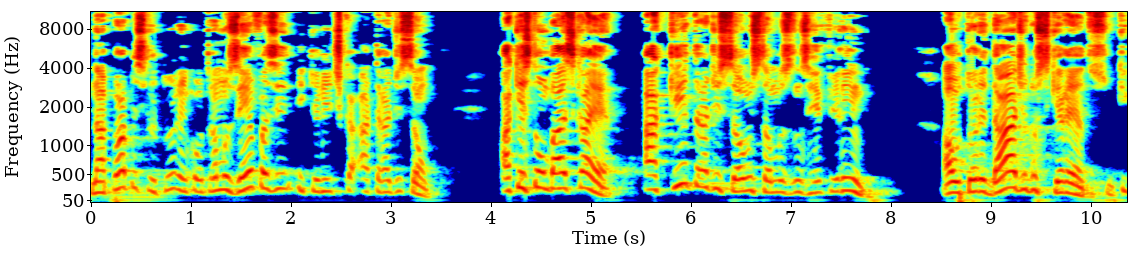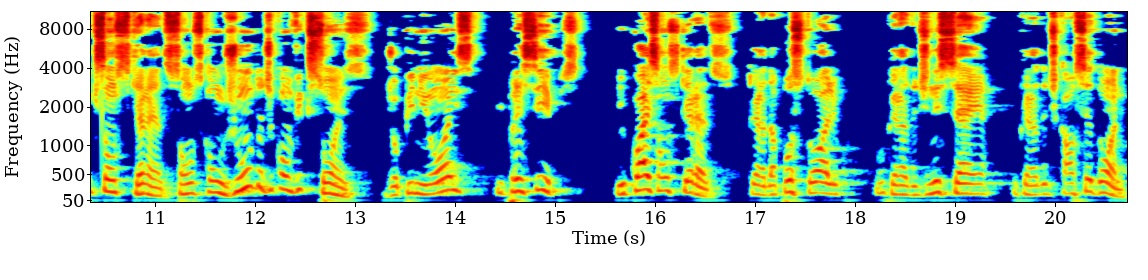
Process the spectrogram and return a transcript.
na própria escritura encontramos ênfase e crítica à tradição. A questão básica é: a que tradição estamos nos referindo? A autoridade dos credos. O que, são os credos? São os conjuntos de convicções, de opiniões e princípios. E quais são os credos? O credo apostólico, o credo de Nicéia, o credo de Calcedônia.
